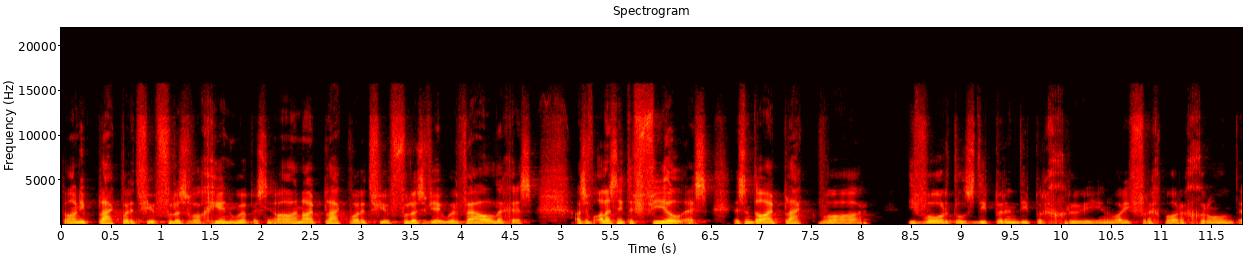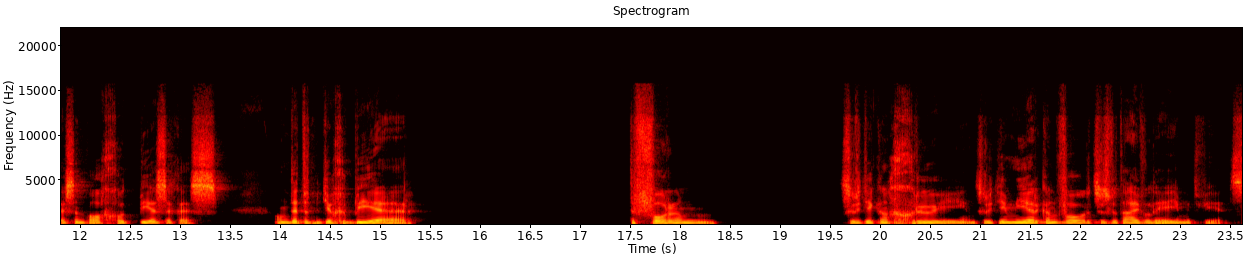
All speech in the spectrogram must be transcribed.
daar in die plek waar dit vir jou voel asof daar geen hoop is nie, daar in daai plek waar dit vir jou voel asof jy oorweldig is, asof alles net te veel is, dis in daai plek waar die wortels dieper en dieper groei en waar die vrugbare grond is en waar God besig is om dit wat met jou gebeur te vorm sodat jy kan groei en sodat jy meer kan word soos wat hy wil hê jy moet wees.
